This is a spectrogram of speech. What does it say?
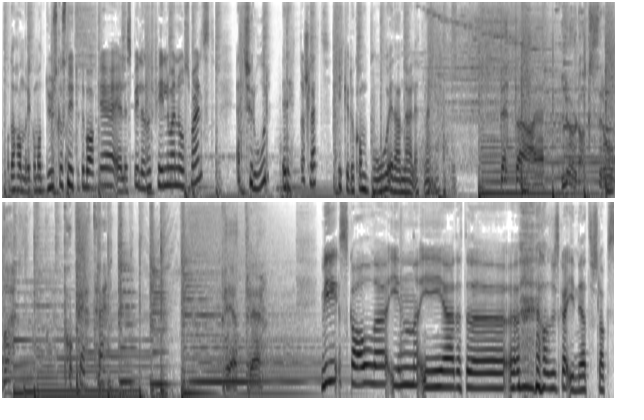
Og det handler ikke om at du skal snyte tilbake eller spille inn en film eller noe som helst. Jeg tror rett og slett ikke du kan bo i den leiligheten lenger. Dette er Lørdagsrådet På P3. P3. Vi skal eh, inn i eh, dette eh, ja, Vi skal inn i et slags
